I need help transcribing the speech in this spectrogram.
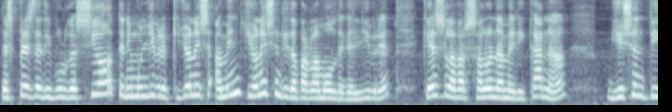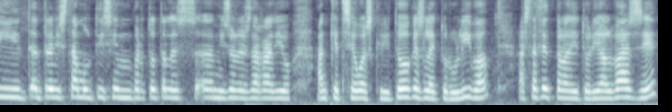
Després de divulgació, tenim un llibre que jo no he, almenys jo no he sentit a parlar molt d'aquest llibre, que és La Barcelona Americana. Jo he sentit entrevistar moltíssim per totes les emissores de ràdio en aquest seu escritor, que és l'Hèctor Oliva. Està fet per l'editorial Base.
